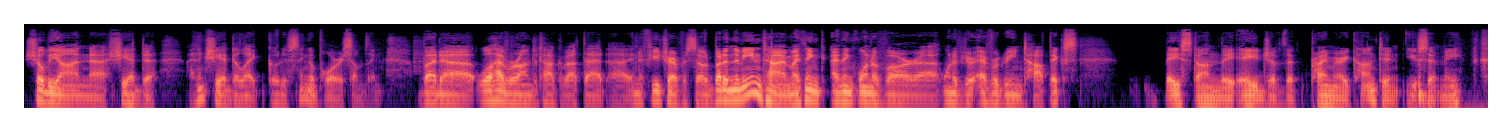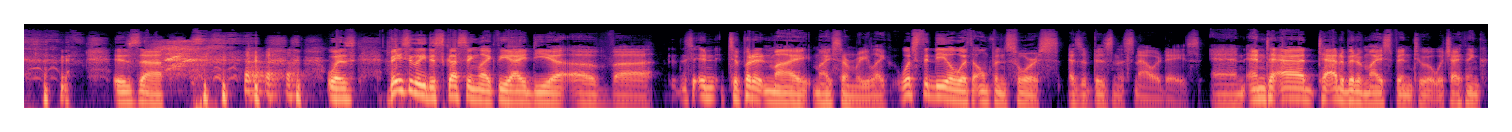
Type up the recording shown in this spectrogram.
she'll be on. Uh, she had to, I think she had to like go to Singapore or something. But we'll have her on to talk about that in a future episode. But in the meantime, I think I think one of our one of your evergreen topics based on the age of the primary content you sent me, is uh, was basically discussing like the idea of, uh, to put it in my my summary, like what's the deal with open source as a business nowadays, and and to add to add a bit of my spin to it, which I think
